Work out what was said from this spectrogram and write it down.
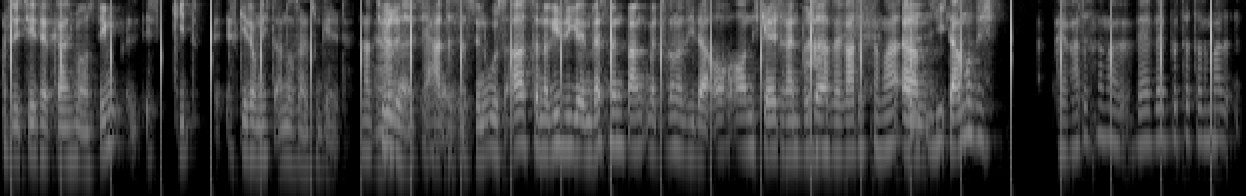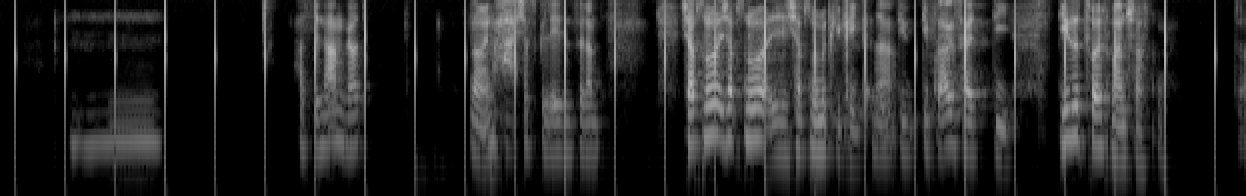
also ich sehe es jetzt gar nicht mal aus dem, es geht, es geht um nichts anderes als um Geld. Natürlich, da ist, ja, das ist ist- in den USA ist da eine riesige Investmentbank mit drin, die da auch ordentlich Geld Ah, reinbuttert. wer war das nochmal? ähm, da muss ich, Wer war das nochmal? Wer, wer buttert da nochmal? Hm. Hast du den Namen gehört? nein, Ah, ich hab's gelesen, verdammt. Ich habe es nur, ich habe es nur, ich habe es nur mitgekriegt. Ja. Die, die Frage ist halt die, diese zwölf Mannschaften, so,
